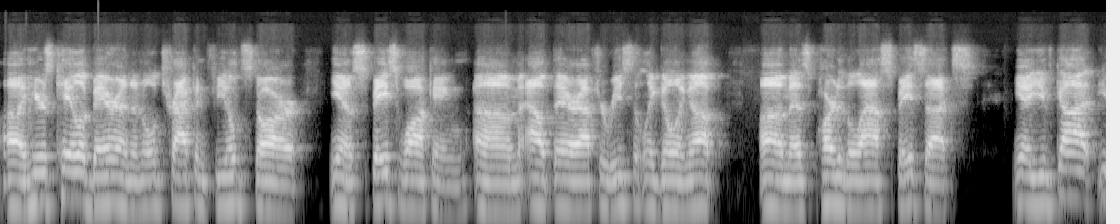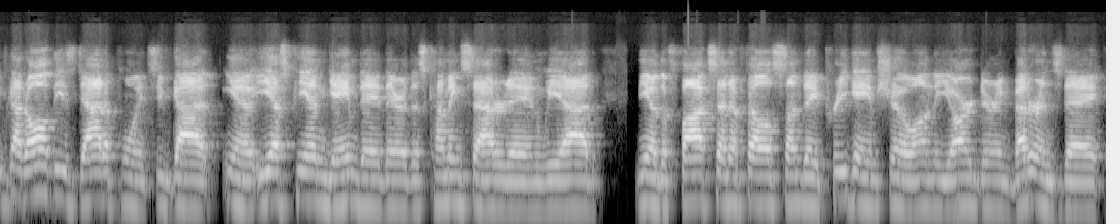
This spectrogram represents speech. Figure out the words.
Uh, here's Kayla Barron, an old track and field star. You know, spacewalking um, out there after recently going up um, as part of the last SpaceX. You know, you've got you've got all these data points. You've got you know ESPN Game Day there this coming Saturday, and we had you know the Fox NFL Sunday pregame show on the yard during Veterans Day.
